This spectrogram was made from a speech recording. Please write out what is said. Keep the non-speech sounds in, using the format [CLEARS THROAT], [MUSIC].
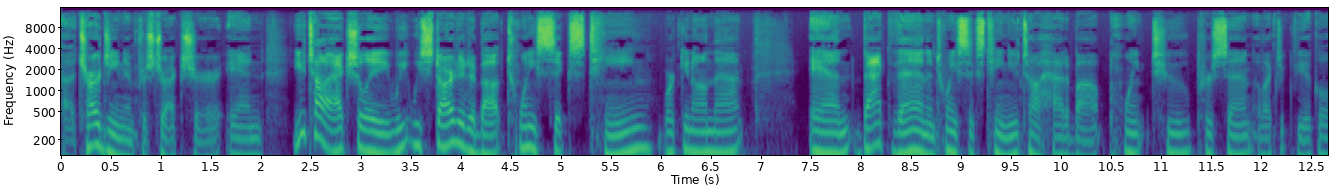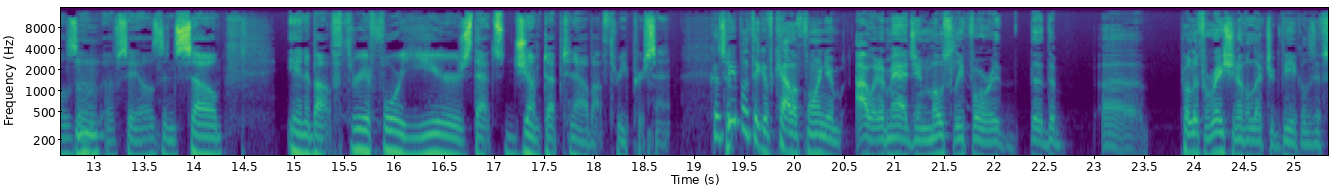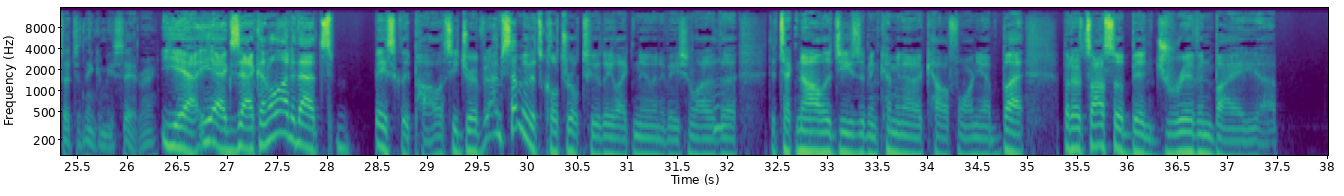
Uh, charging infrastructure and Utah actually we, we started about 2016 working on that and back then in 2016 Utah had about 0.2% electric vehicles mm-hmm. of, of sales and so in about three or four years, that's jumped up to now about three percent. Because so, people think of California, I would imagine, mostly for the the uh, proliferation of electric vehicles, if such a thing can be said, right? Yeah, yeah, exactly. And a lot of that's basically policy driven. I mean, some of it's cultural too. They like new innovation. A lot of the, the technologies have been coming out of California, but but it's also been driven by uh,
